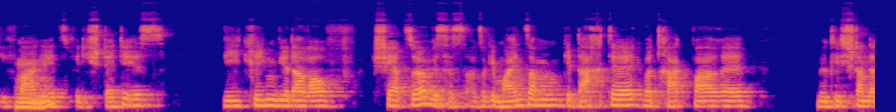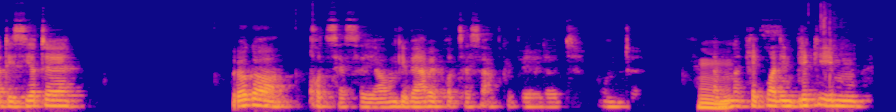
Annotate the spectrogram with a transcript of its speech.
Die Frage mhm. jetzt für die Städte ist, wie kriegen wir darauf Shared Services, also gemeinsam gedachte, übertragbare, möglichst standardisierte Bürgerprozesse, ja, und Gewerbeprozesse abgebildet. Und mhm. dann kriegt man den Blick eben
